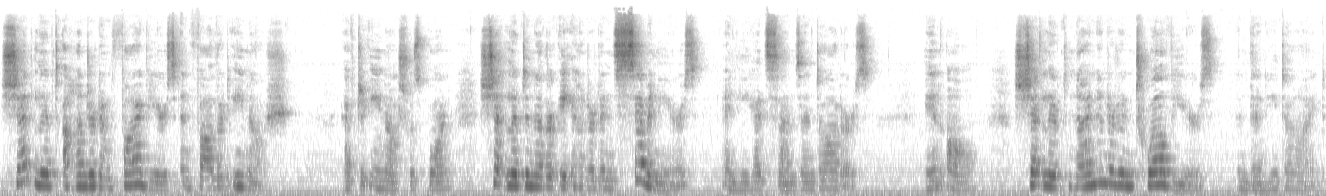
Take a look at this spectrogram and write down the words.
Shet lived a 105 years and fathered Enosh. After Enosh was born, Shet lived another 807 years and he had sons and daughters. In all, Shet lived 912 years and then he died.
